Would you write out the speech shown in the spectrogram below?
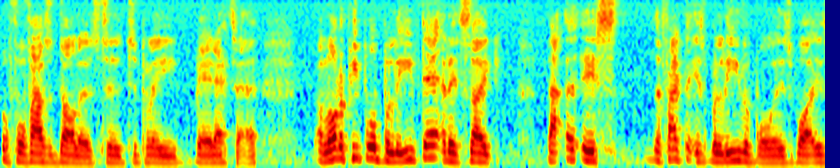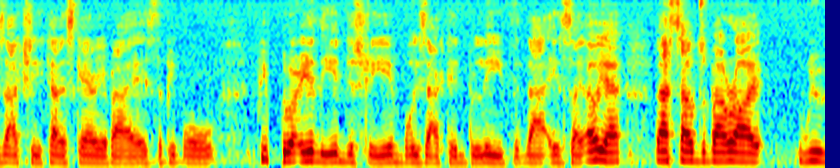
or four thousand dollars to to play Bayonetta, a lot of people believed it, and it's like that is the fact that it's believable is what is actually kind of scary about it. Is the people people who are in the industry in voice acting believe that that is like oh yeah that sounds about right. We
